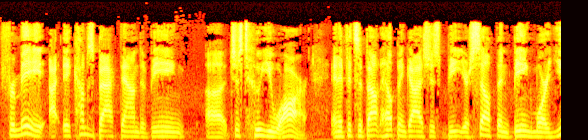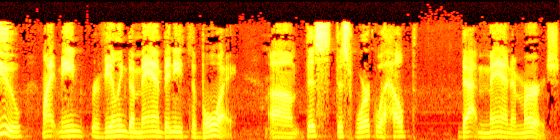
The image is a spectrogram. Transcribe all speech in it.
for me, I, it comes back down to being uh, just who you are. And if it's about helping guys just be yourself, then being more you might mean revealing the man beneath the boy. Um, this this work will help that man emerge.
